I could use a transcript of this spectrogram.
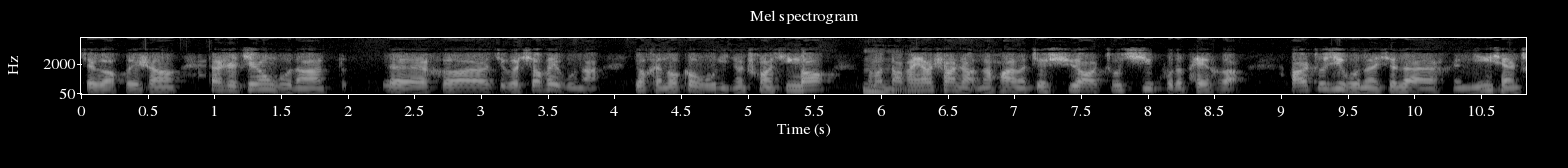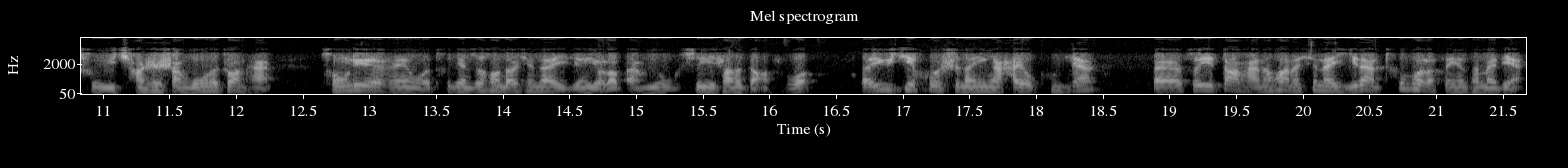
这个回升，但是金融股呢，呃和这个消费股呢，有很多个股已经创新高。那么大盘要上涨的话呢，就需要周期股的配合，而周期股呢，现在很明显处于强势上攻的状态。从六月份我推荐之后到现在，已经有了百分之五十以上的涨幅。呃，预计后市呢，应该还有空间。呃，所以大盘的话呢，现在一旦突破了三千三百点。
